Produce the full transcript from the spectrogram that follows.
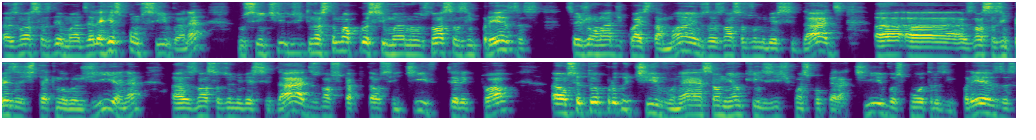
às nossas demandas. Ela é responsiva, né? no sentido de que nós estamos aproximando as nossas empresas, sejam lá de quais tamanhos, as nossas universidades, as nossas empresas de tecnologia, né? as nossas universidades, o nosso capital científico, intelectual, ao setor produtivo, né? essa união que existe com as cooperativas, com outras empresas,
